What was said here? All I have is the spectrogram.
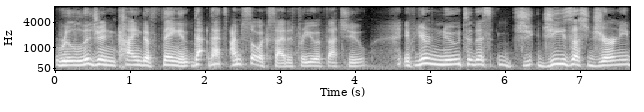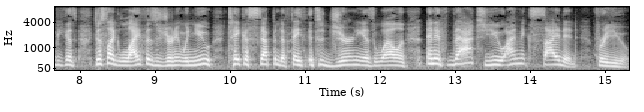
religion kind of thing. And that, that's, I'm so excited for you if that's you. If you're new to this Jesus journey, because just like life is a journey, when you take a step into faith, it's a journey as well. And, and if that's you, I'm excited for you.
